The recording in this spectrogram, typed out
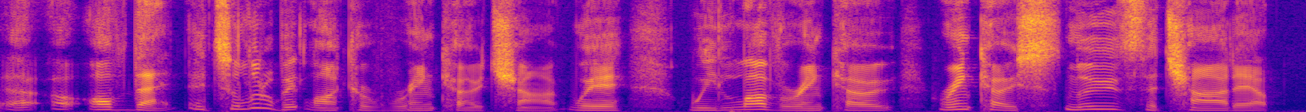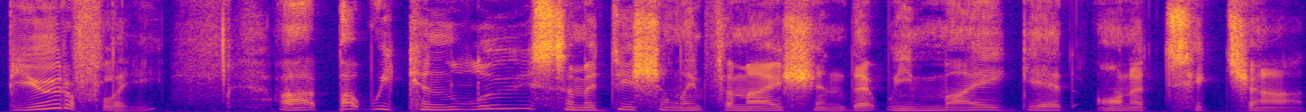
uh, of that. It's a little bit like a Renko chart where we love Renko. Renko smooths the chart out beautifully uh, but we can lose some additional information that we may get on a tick chart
